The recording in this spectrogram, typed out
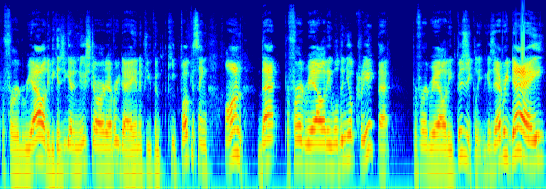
preferred reality because you get a new start every day. And if you can keep focusing on that preferred reality, well, then you'll create that preferred reality physically. Because every day,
